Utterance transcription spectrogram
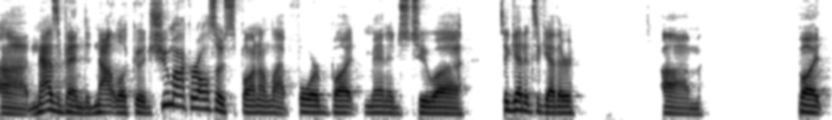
uh, Mazepin did not look good. Schumacher also spun on lap four, but managed to uh, to get it together. Um, but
